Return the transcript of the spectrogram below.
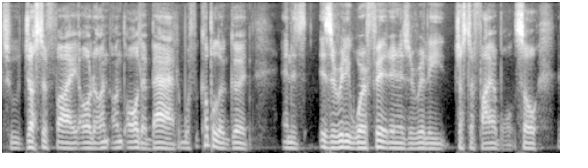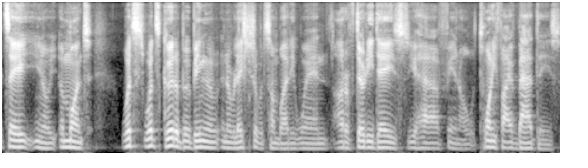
to justify all the un, all the bad with a couple of good, and it's is it really worth it, and is it really justifiable? So let's say you know a month. What's what's good about being in a relationship with somebody when out of 30 days you have you know 25 bad days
